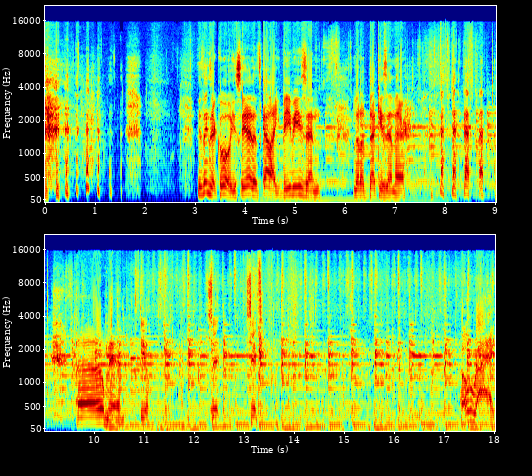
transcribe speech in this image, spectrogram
These things are cool. You see it? It's got like BBs and little duckies in there. oh man. Heel. Sit. Sit. All right.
